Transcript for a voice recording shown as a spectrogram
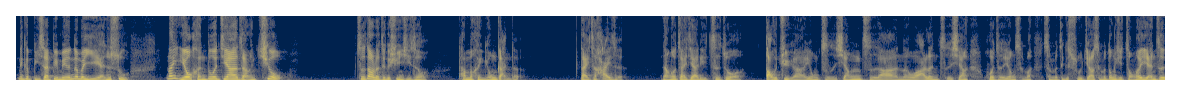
那个比赛并没有那么严肃。那有很多家长就知道了这个讯息之后，他们很勇敢的。带着孩子，然后在家里制作道具啊，用纸箱子啊，那瓦楞纸箱，或者用什么什么这个塑胶什么东西，总而言之，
